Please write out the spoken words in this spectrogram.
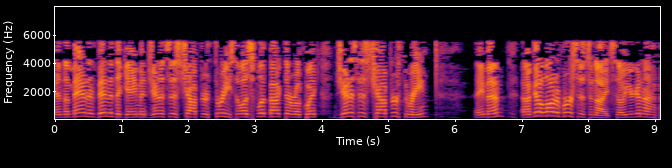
And the man invented the game in Genesis chapter 3. So let's flip back there real quick. Genesis chapter 3. Amen. And I've got a lot of verses tonight, so you're gonna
